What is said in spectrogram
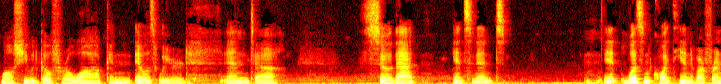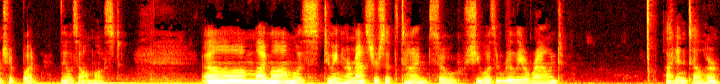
while she would go for a walk, and it was weird. And uh, so that incident, it wasn't quite the end of our friendship, but it was almost. Um, my mom was doing her master's at the time, so she wasn't really around. I didn't tell her.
